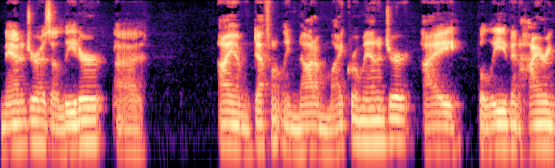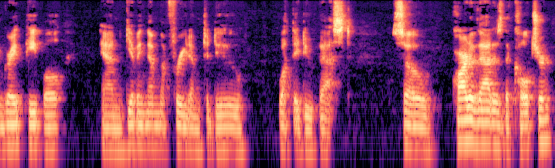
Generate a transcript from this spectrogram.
manager, as a leader. Uh, I am definitely not a micromanager. I believe in hiring great people and giving them the freedom to do what they do best. So part of that is the culture.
